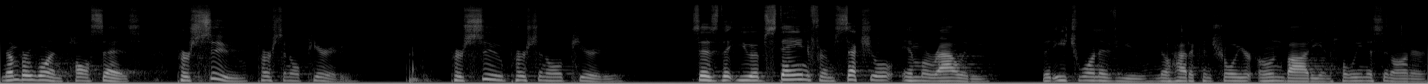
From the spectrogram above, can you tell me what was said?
Number one, Paul says, pursue personal purity. Pursue personal purity. Says that you abstain from sexual immorality, that each one of you know how to control your own body in holiness and honor,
